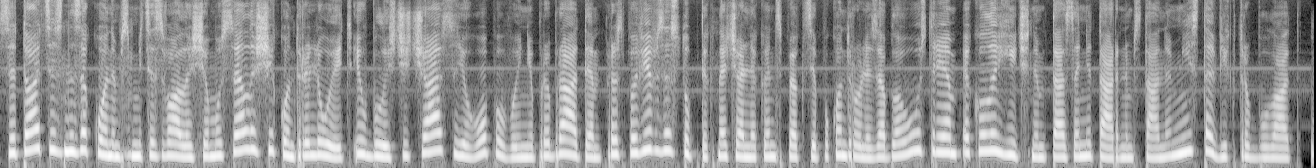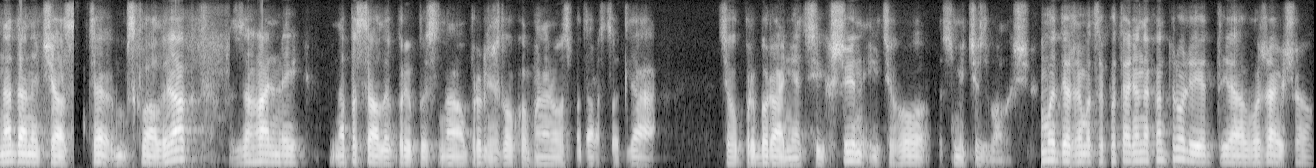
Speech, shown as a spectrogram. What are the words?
Ситуацію з незаконним сміттєзвалищем у селищі контролюють і в ближчий час його повинні прибрати, розповів заступник начальника інспекції по контролю за благоустрієм, екологічним та санітарним станом міста Віктор Булат. На даний час це склали акт загальний, написали припис на управління житлово-комунального господарства для цього прибирання цих шин і цього сміттєзвалища. Ми держимо це питання на контролі. Я вважаю, що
